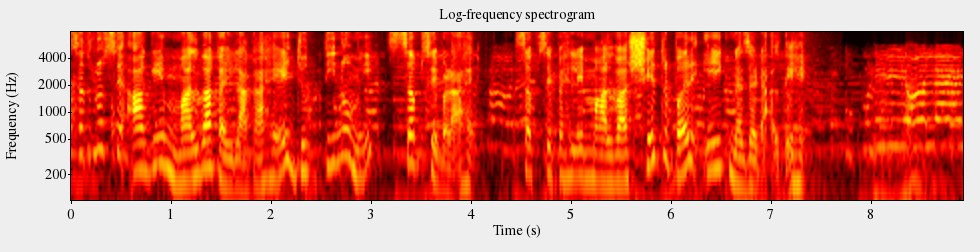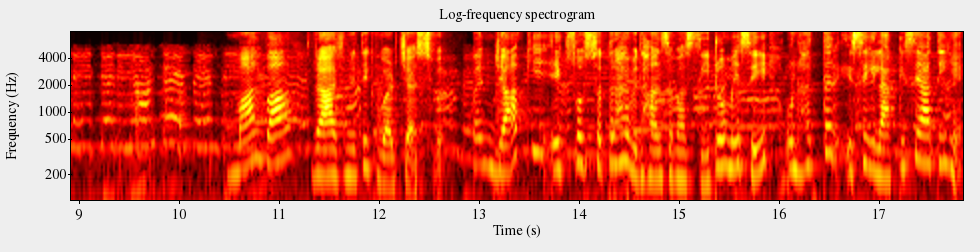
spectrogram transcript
सतलुज से आगे मालवा का इलाका है, जो तीनों में सबसे बड़ा है। सबसे पहले मालवा क्षेत्र पर एक नज़र डालते हैं। मालवा राजनीतिक वर्चस्व। पंजाब की 117 विधानसभा सीटों में से उनहत्तर इसी इलाके से आती हैं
